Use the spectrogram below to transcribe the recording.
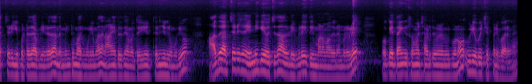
அச்சடிக்கப்பட்டது அப்படின்றத அந்த மின்ட்டு மார்க் மூலியமாக தான் நாணயத்தை பற்றி நம்ம தெரிய தெரிஞ்சுக்கிற முடியும். அது அச்சடித்த எண்ணிக்கையை வச்சு தான் அதோடைய விலை தீர்மானமாகுது நண்பர்களே. Okay thank you so much அடுத்த மீட் பண்ணுவோம். வீடியோ போய் செக் பண்ணி பாருங்கள்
